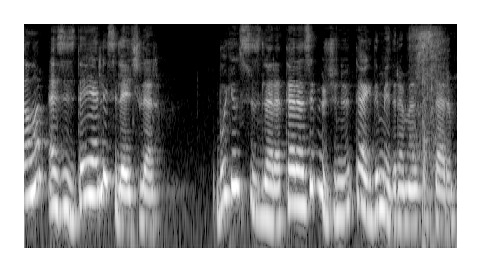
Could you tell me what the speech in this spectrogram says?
Salam əziz, dəyərli izləyicilər. Bu gün sizlərə tərəzi bürcünü təqdim edirəm əzizlərim.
